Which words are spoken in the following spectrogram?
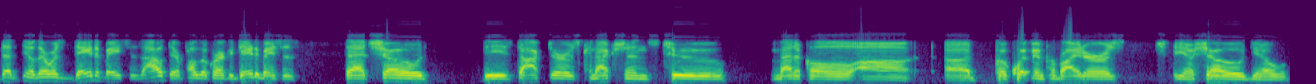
that, you know, there was databases out there, public record databases that showed these doctors' connections to medical, uh, uh, equipment providers, you know, showed you know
